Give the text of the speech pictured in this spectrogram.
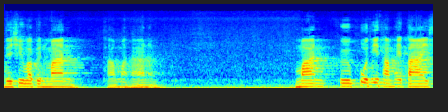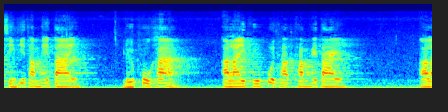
ได้ชื่อว่าเป็นมารถามมหาหน่อยมารคือผู้ที่ทำให้ตาย สิ่งที่ทำให้ตาย หรือผู้ฆ่า อะไรคือผู้ทำให้ตาย อะไร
